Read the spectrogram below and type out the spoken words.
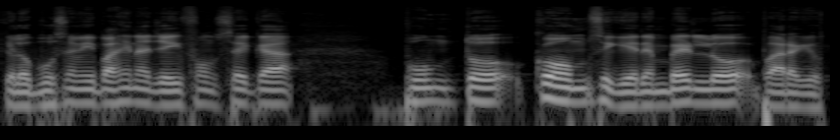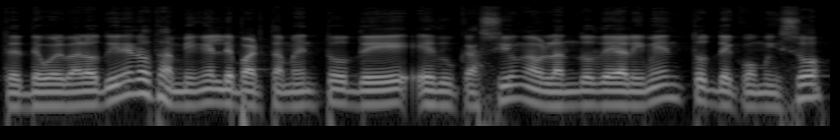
que lo puse en mi página jfonseca.com si quieren verlo para que usted devuelva los dineros. También el Departamento de Educación, hablando de alimentos, decomisó,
